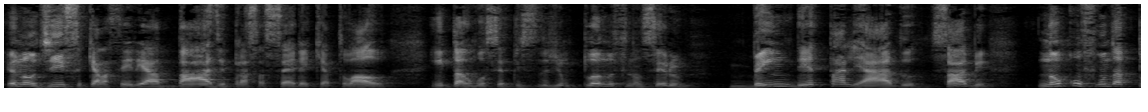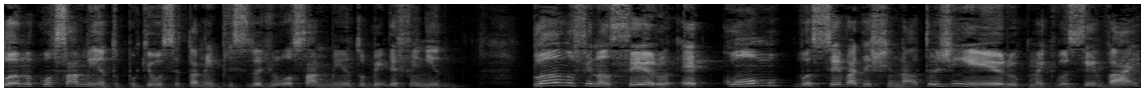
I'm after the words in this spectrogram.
Eu não disse que ela seria a base para essa série aqui atual? Então, você precisa de um plano financeiro bem detalhado, sabe? Não confunda plano com orçamento, porque você também precisa de um orçamento bem definido. Plano financeiro é como você vai destinar o teu dinheiro, como é que você vai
